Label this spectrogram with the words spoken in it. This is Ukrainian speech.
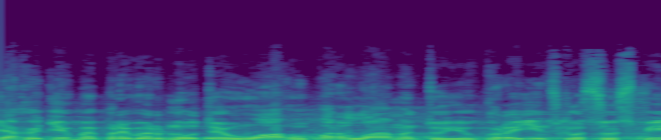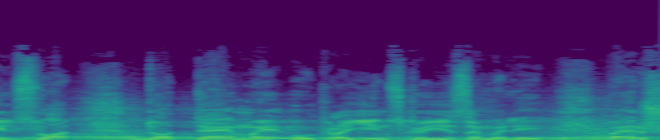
я хотів би привернути увагу парламенту і українського суспільства до теми української землі.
